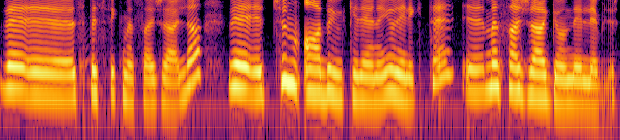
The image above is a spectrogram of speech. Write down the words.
ve e, spesifik mesajlarla ve e, tüm AB ülkelerine yönelik de e, mesajlar gönderilebilir.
